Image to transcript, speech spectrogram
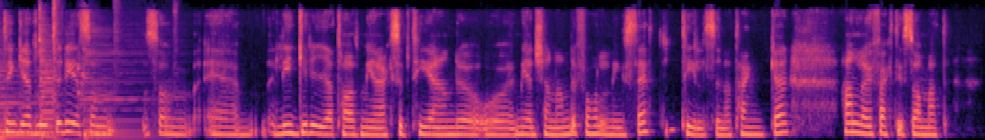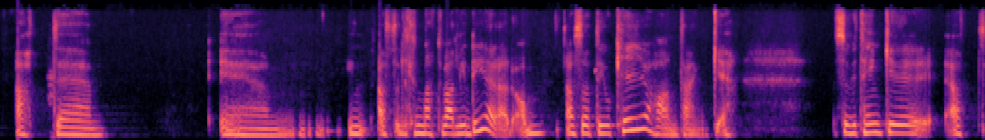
Jag tänker att lite det som, som eh, ligger i att ha ett mer accepterande och medkännande förhållningssätt till sina tankar handlar ju faktiskt om att, att, eh, eh, in, alltså liksom att validera dem. Alltså att det är okej okay att ha en tanke. Så vi tänker att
